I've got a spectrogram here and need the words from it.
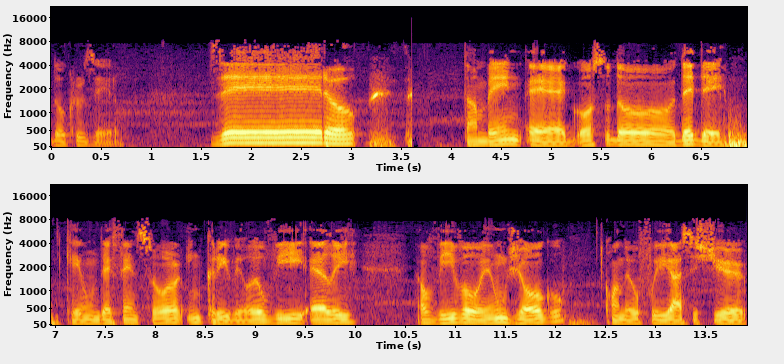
do Cruzeiro. Zero. Também é, gosto do Dedé, que é um defensor incrível. Eu vi ele ao vivo em um jogo quando eu fui assistir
